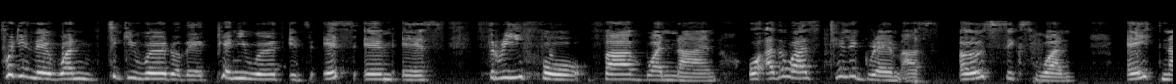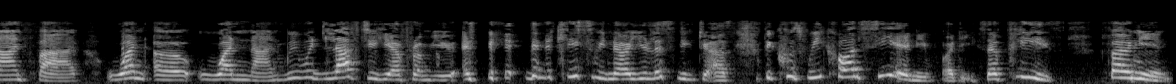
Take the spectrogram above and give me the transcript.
put in their one ticky word or their penny word, it's SMS 34519 or otherwise telegram us 061 895 1019. We would love to hear from you and then at least we know you're listening to us because we can't see anybody. So please phone in.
